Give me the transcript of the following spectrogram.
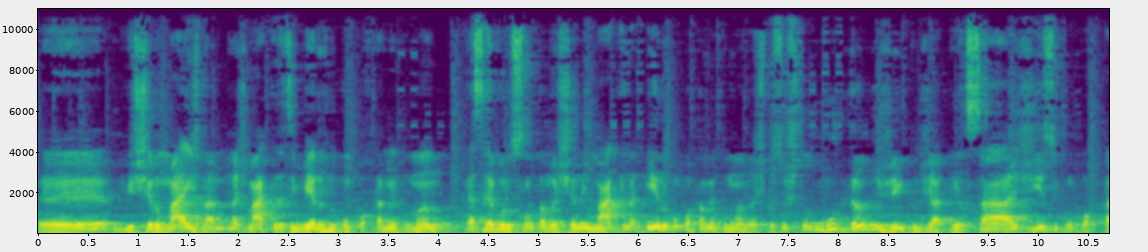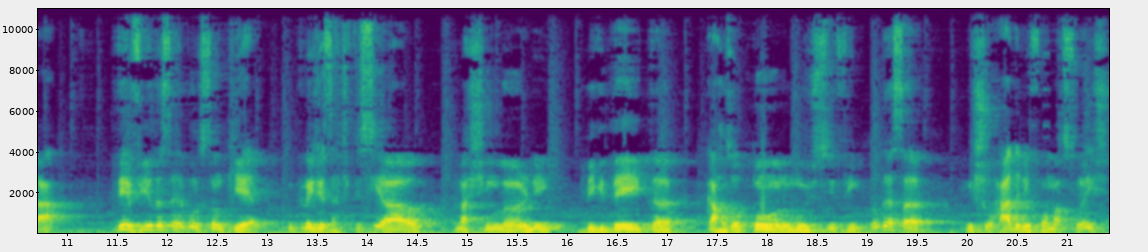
é, mexeram mais na, nas máquinas e menos no comportamento humano, essa revolução está mexendo em máquina e no comportamento humano. As pessoas estão mudando o jeito de pensar, agir, se comportar devido a essa revolução que é inteligência artificial, machine learning, big data, carros autônomos, enfim, toda essa enxurrada de informações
